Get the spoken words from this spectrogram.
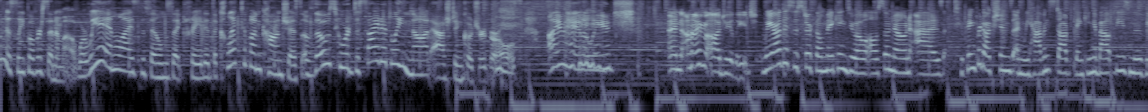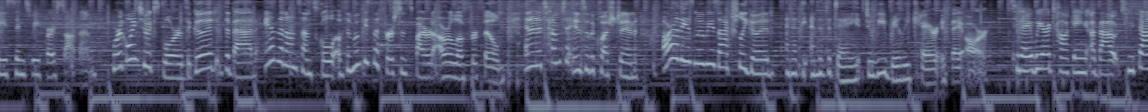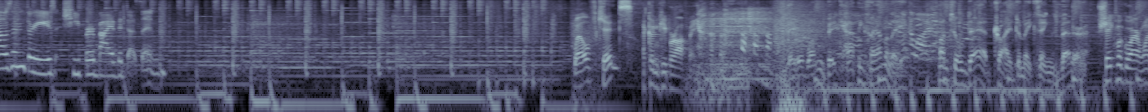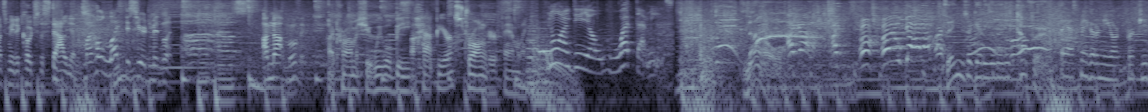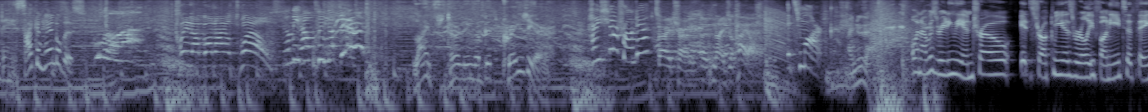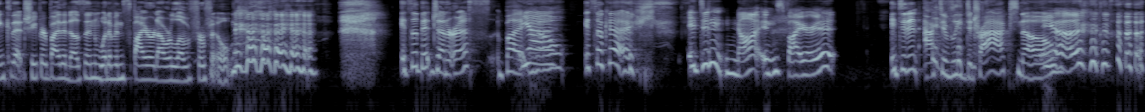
Welcome to Sleepover Cinema, where we analyze the films that created the collective unconscious of those who are decidedly not Ashton Kutcher girls. I'm Hannah Leach. And I'm Audrey Leach. We are the sister filmmaking duo, also known as Too Pink Productions, and we haven't stopped thinking about these movies since we first saw them. We're going to explore the good, the bad, and the nonsensical of the movies that first inspired our love for film in an attempt to answer the question are these movies actually good? And at the end of the day, do we really care if they are? Today we are talking about 2003's Cheaper by the Dozen. Twelve kids? I couldn't keep her off me. They were one big happy family until Dad tried to make things better. Shake McGuire wants me to coach the Stallions. My whole life is here in Midland. I'm not moving. I promise you, we will be a happier, stronger family. No idea what that means. Now, I got him. I, oh, I don't got him. things are getting a little tougher. They asked me to go to New York for a few days. I can handle this. Clean up on aisle 12! You'll need help cleaning up there. Life's turning a bit crazier. Have you seen a frog, Dad? Sorry, Charlie. Uh, Nigel. Kyle. It's Mark. I knew that. When I was reading the intro, it struck me as really funny to think that Cheaper by the Dozen would have inspired our love for film. it's a bit generous, but you Yeah. know, it's okay. It didn't not inspire it. It didn't actively detract, no. Yeah.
